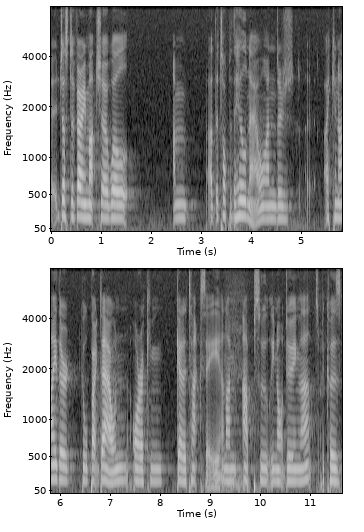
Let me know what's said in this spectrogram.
uh, just a very much a, well, I'm at the top of the hill now, and there's, I can either go back down or I can get a taxi, and I'm absolutely not doing that because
